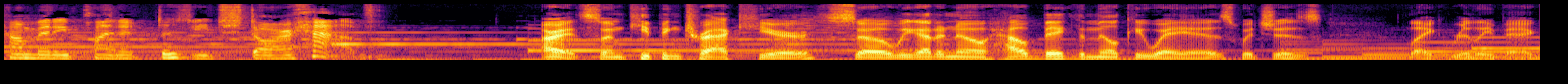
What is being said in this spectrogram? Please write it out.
How many planets does each star have? All right, so I'm keeping track here. So we got to know how big the Milky Way is, which is like really big.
